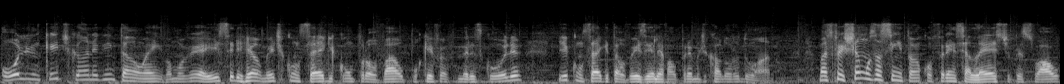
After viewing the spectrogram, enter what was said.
Olho em Kate Cunningham então, hein? Vamos ver aí se ele realmente consegue comprovar o porquê foi a primeira escolha e consegue talvez ele levar o prêmio de calor do ano. Mas fechamos assim então a Conferência Leste, pessoal.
